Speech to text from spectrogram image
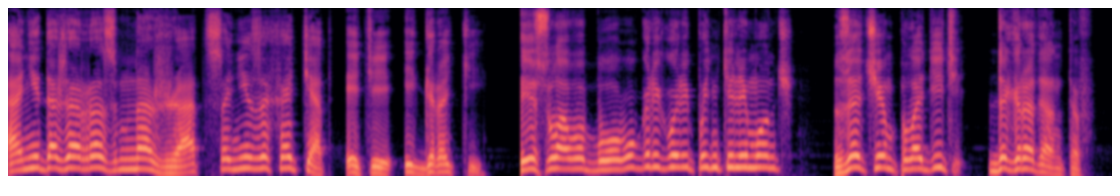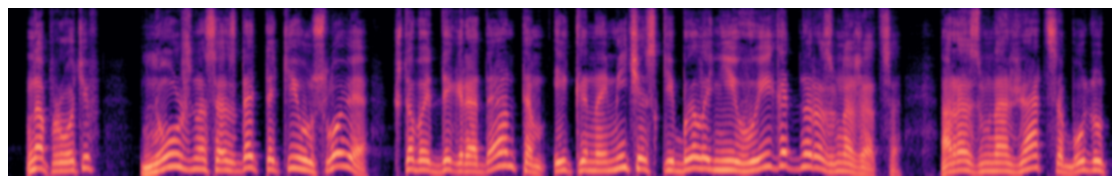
они даже размножаться не захотят, эти игроки. И слава богу, Григорий Пантелеймонович, зачем плодить деградантов? Напротив, нужно создать такие условия, чтобы деградантам экономически было невыгодно размножаться – а размножаться будут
